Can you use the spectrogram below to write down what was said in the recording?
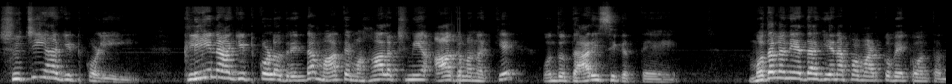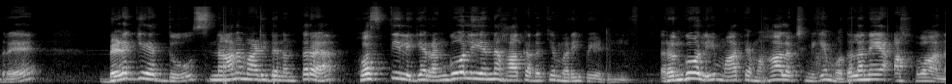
ಶುಚಿಯಾಗಿಟ್ಕೊಳ್ಳಿ ಕ್ಲೀನ್ ಆಗಿ ಇಟ್ಕೊಳ್ಳೋದ್ರಿಂದ ಮಾತೆ ಮಹಾಲಕ್ಷ್ಮಿಯ ಆಗಮನಕ್ಕೆ ಒಂದು ದಾರಿ ಸಿಗುತ್ತೆ. ಮೊದಲನೆಯದಾಗಿ ಏನಪ್ಪ ಮಾಡ್ಕೋಬೇಕು ಅಂತಂದ್ರೆ, ಬೆಳಗ್ಗೆ ಎದ್ದು ಸ್ನಾನ ಮಾಡಿದ ನಂತರ ಹೊಸ್ತಿಲಿಗೆ ರಂಗೋಲಿಯನ್ನ ಹಾಕೋದಕ್ಕೆ ಮರಿಬೇಡಿ. ರಂಗೋಲಿ ಮಾತೆ ಮಹಾಲಕ್ಷ್ಮಿಗೆ ಮೊದಲನೆಯ ಆಹ್ವಾನ.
